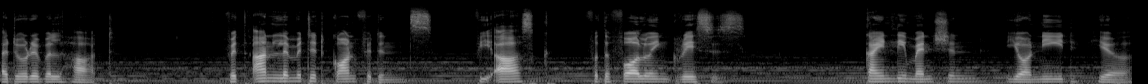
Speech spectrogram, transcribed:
adorable heart. With unlimited confidence, we ask for the following graces. Kindly mention your need here.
